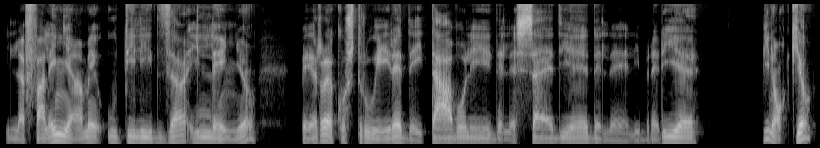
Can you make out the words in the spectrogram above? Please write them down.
Il falegname utilizza il legno per costruire dei tavoli, delle sedie, delle librerie. Pinocchio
